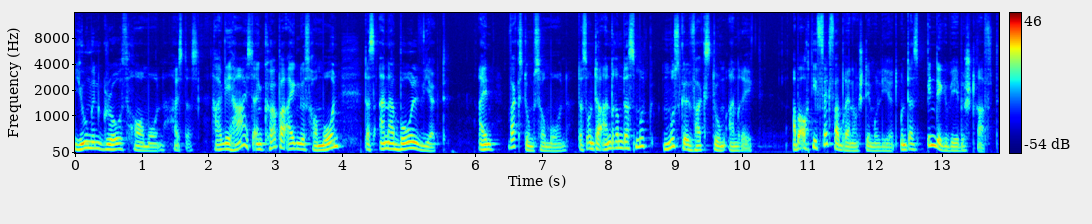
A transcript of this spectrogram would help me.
Human Growth Hormone heißt das. HGH ist ein körpereigenes Hormon, das anabol wirkt ein Wachstumshormon, das unter anderem das Muskelwachstum anregt, aber auch die Fettverbrennung stimuliert und das Bindegewebe strafft.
